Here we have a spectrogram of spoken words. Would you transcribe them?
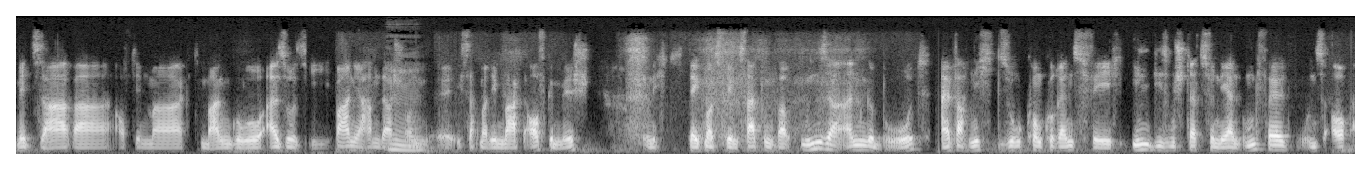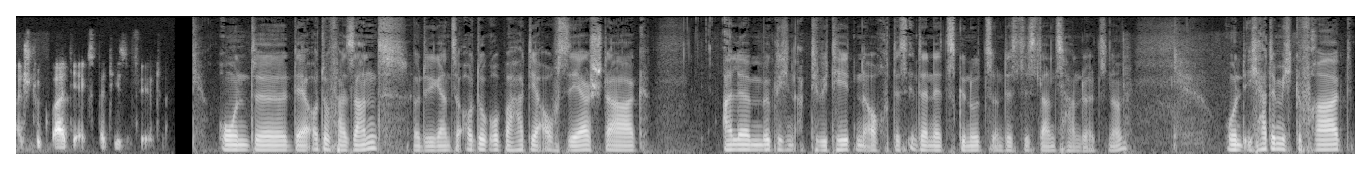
mit Sarah auf den Markt, Mango. Also die Spanier haben da mhm. schon, äh, ich sag mal, den Markt aufgemischt. Und ich denke mal, zu dem Zeitpunkt war unser Angebot einfach nicht so konkurrenzfähig in diesem stationären Umfeld, wo uns auch ein Stück weit die Expertise fehlte. Und äh, der Otto Versand oder die ganze Otto-Gruppe hat ja auch sehr stark alle möglichen Aktivitäten auch des Internets genutzt und des Distanzhandels. Ne? Und ich hatte mich gefragt,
